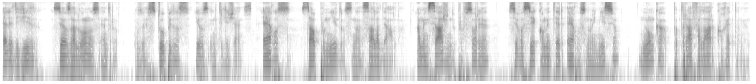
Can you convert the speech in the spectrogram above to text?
Ele divide seus alunos entre os estúpidos e os inteligentes. Erros são punidos na sala de aula. A mensagem do professor é: se você cometer erros no início, nunca poderá falar corretamente.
